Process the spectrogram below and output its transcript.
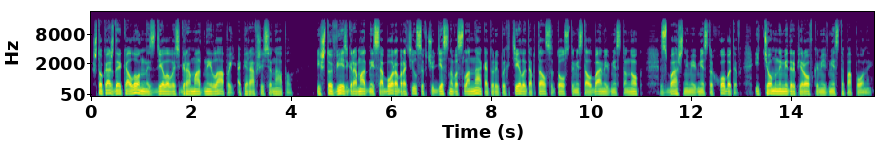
что каждая колонна сделалась громадной лапой, опиравшейся на пол, и что весь громадный собор обратился в чудесного слона, который пыхтел и топтался толстыми столбами вместо ног, с башнями вместо хоботов и темными драпировками вместо попоны.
